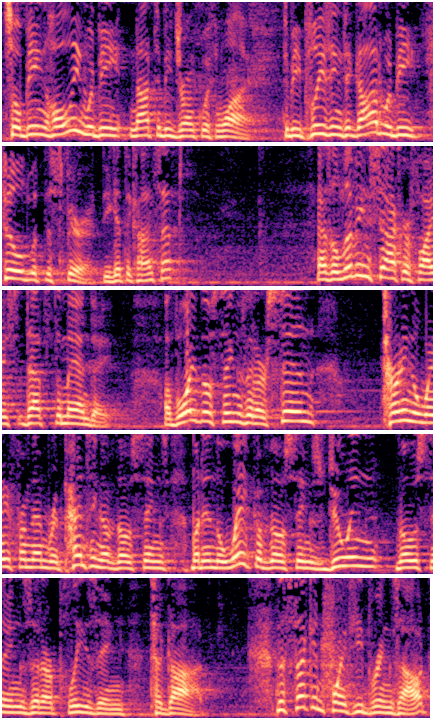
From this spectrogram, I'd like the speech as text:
So being holy would be not to be drunk with wine. To be pleasing to God would be filled with the Spirit. Do you get the concept? As a living sacrifice, that's the mandate. Avoid those things that are sin, turning away from them, repenting of those things, but in the wake of those things, doing those things that are pleasing to God. The second point he brings out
